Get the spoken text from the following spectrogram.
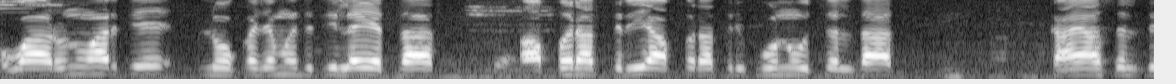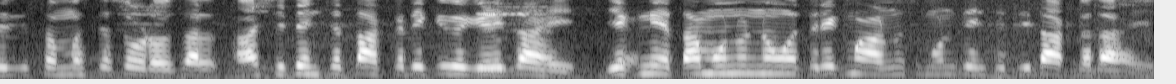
वारंवार ते लोकांच्या मदतीला येतात. अपरात्री अपरात्री फोन उचलतात. काय असेल तरी समस्या सोडवसाल अशी त्यांची ताकद एक वेगळीच आहे. एक नेता म्हणून नव्हतं तर एक माणूस म्हणून त्यांची ती ताकद आहे.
